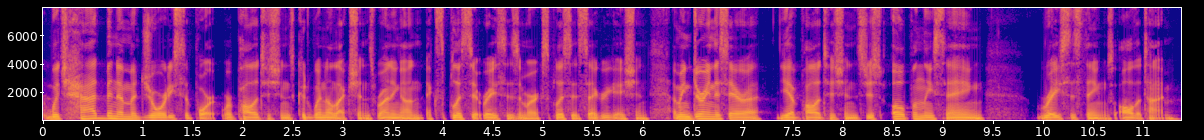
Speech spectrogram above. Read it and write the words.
which had been a majority support where politicians could win elections running on explicit racism or explicit segregation. I mean, during this era, you have politicians just openly saying racist things all the time,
